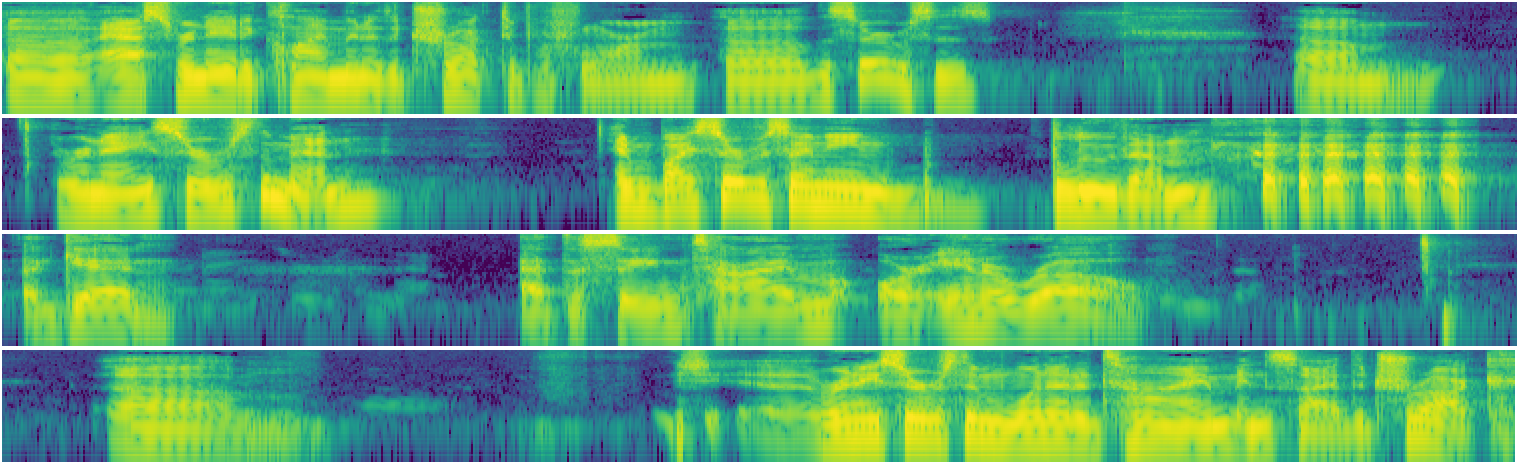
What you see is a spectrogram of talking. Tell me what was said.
uh, asked Renee to climb into the truck to perform uh, the services. Um, Renee serviced the men, and by service I mean blew them. Again, at the same time or in a row. um, uh, Renee serviced them one at a time inside the truck.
